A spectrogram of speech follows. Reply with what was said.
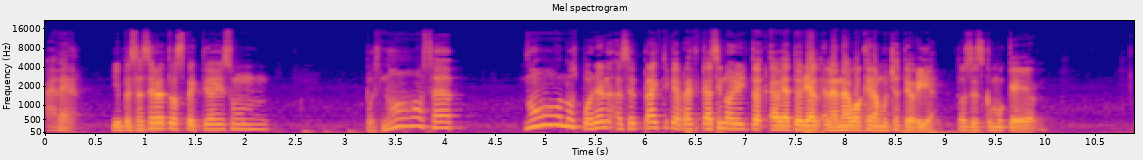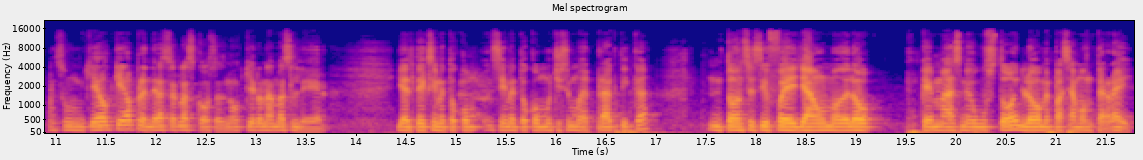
A ver, y empecé a hacer retrospectiva y es un pues no, o sea, no, nos ponían a hacer práctica, práctica, casi no había, teoría, en la nagua que era mucha teoría. Entonces como que es un, quiero, quiero aprender a hacer las cosas, no quiero nada más leer. Y el TEC sí me tocó, sí me tocó muchísimo de práctica. Entonces sí fue ya un modelo que más me gustó y luego me pasé a Monterrey.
